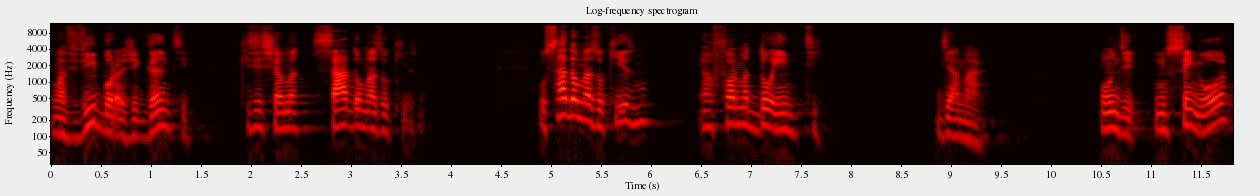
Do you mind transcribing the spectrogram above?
uma víbora gigante que se chama sadomasoquismo. O sadomasoquismo é uma forma doente de amar, onde um senhor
